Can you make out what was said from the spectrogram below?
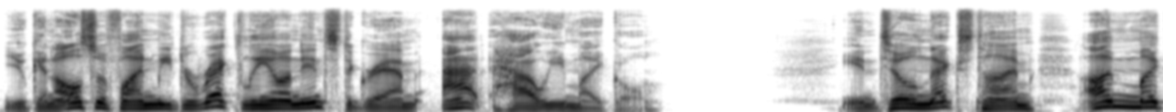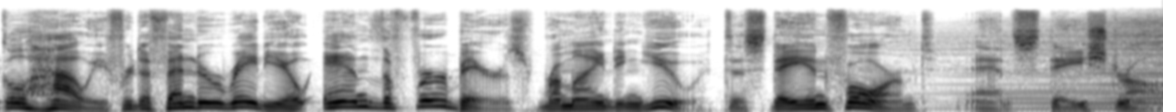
You can also find me directly on Instagram at Howie Michael. Until next time, I'm Michael Howie for Defender Radio and The Fur Bearers, reminding you to stay informed and stay strong.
